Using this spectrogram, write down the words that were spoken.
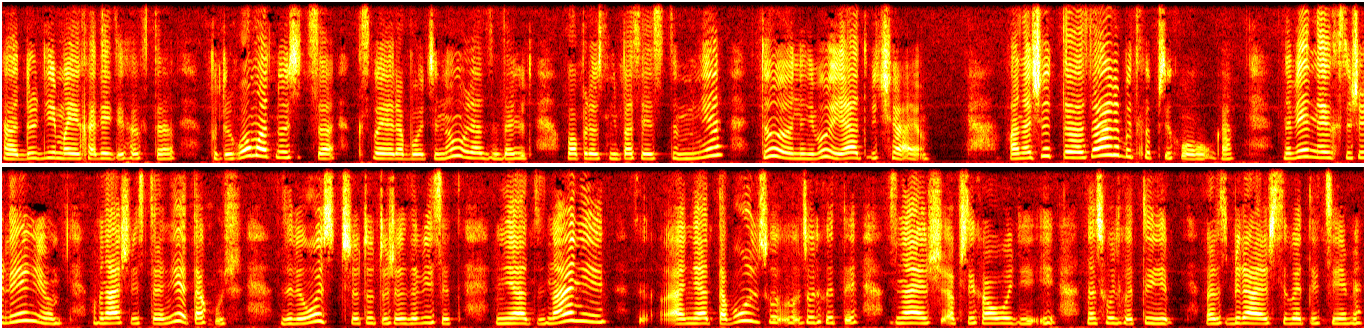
а, другие мои коллеги как-то по-другому относятся к своей работе, но раз задают вопрос непосредственно мне, то на него я отвечаю. А насчет э, заработка психолога, наверное, к сожалению, в нашей стране так уж завелось, что тут уже зависит не от знаний, а не от того, сколько ты знаешь о психологии и насколько ты разбираешься в этой теме.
